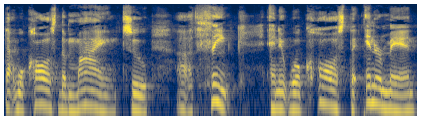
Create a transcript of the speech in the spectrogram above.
that will cause the mind to uh, think, and it will cause the inner man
